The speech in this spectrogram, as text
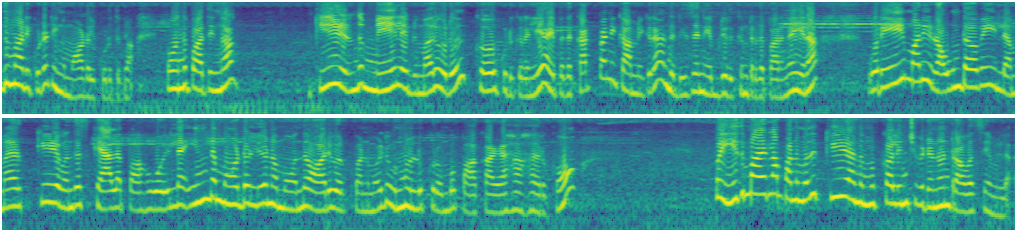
இது மாதிரி கூட நீங்கள் மாடல் கொடுத்துக்கலாம். இப்போ வந்து பார்த்தீங்கன்னா கீழே இருந்து மேலே இப்படி மாதிரி ஒரு கர்வ் கொடுக்குறேன் இல்லையா? இப்போ இதை கட் பண்ணி காமிக்கிறேன். அந்த டிசைன் எப்படி இருக்குன்றதை பாருங்கள் ஏன்னா ஒரே மாதிரி ரவுண்டாகவே இல்லாமல் கீழே வந்து ஸ்கேலப் ஆகவோ இல்லை இந்த மாடல்லையும் நம்ம வந்து ஆரி ஒர்க் பண்ணும்போது இன்னும் லுக் ரொம்ப பார்க்க அழகாக இருக்கும். இப்போ இது மாதிரிலாம் பண்ணும்போது கீழே அந்த முக்கால் இன்ச்சு விடணுன்ற அவசியம் இல்லை.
